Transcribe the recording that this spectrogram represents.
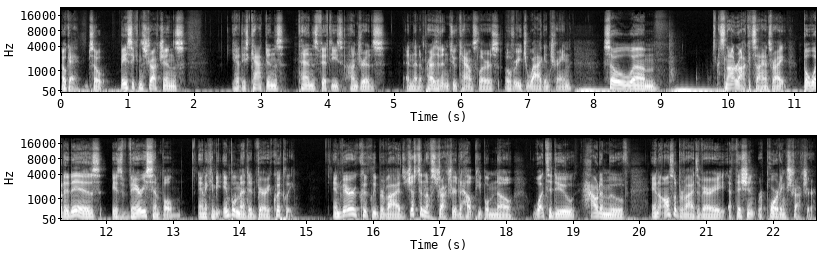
Okay, so basic instructions you have these captains, tens, fifties, hundreds, and then a president and two counselors over each wagon train. So um, it's not rocket science, right? But what it is, is very simple and it can be implemented very quickly and very quickly provides just enough structure to help people know what to do, how to move, and also provides a very efficient reporting structure.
